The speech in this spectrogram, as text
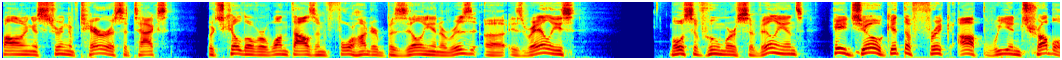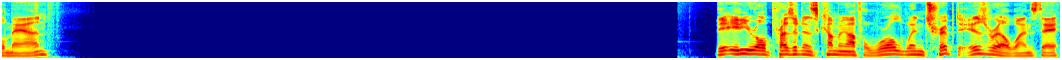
following a string of terrorist attacks, which killed over 1,400 bazillion uh, Israelis, most of whom were civilians. Hey, Joe, get the frick up. We in trouble, man. The 80 year old president is coming off a whirlwind trip to Israel Wednesday,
